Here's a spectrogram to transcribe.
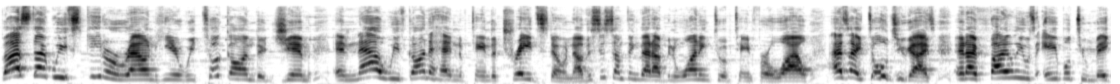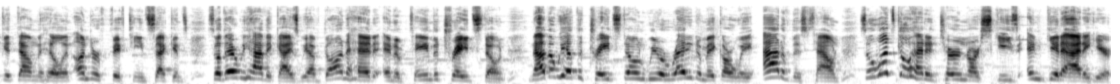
Last time we skied around here, we took on the gym, and now we've gone ahead and obtained the trade stone. Now, this is something that I've been wanting to obtain for a while, as I told you guys, and I finally was able to make it down the hill in under 15 seconds. So there we have it, guys. We have gone ahead and obtained the trade stone. Now that we have the trade stone, we are ready to make our way out of this town. So let's go ahead and turn our skis and get out of here.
